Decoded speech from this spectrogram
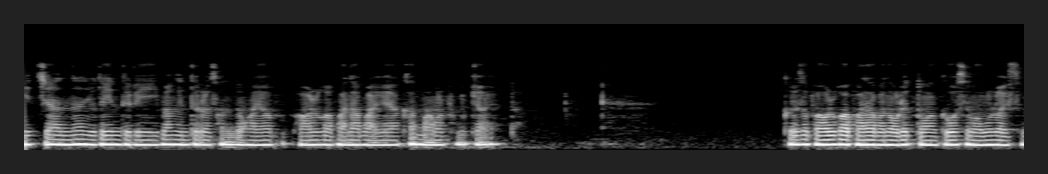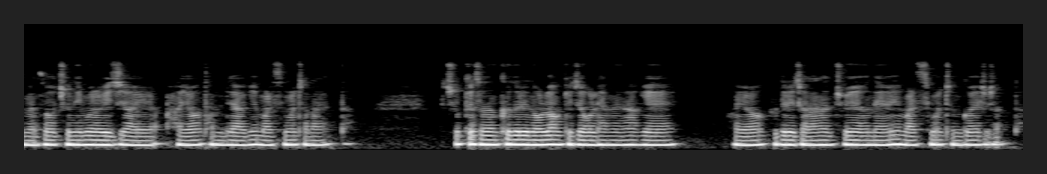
믿지 않는 유대인들이 이방인들을 선동하여 바울과 바나바에게 악한 마음을 품게 하였다. 그래서 바울과 바나바는 오랫동안 그곳에 머물러 있으면서 주님을 의지하여 담대하게 말씀을 전하였다. 주께서는 그들이 놀라운 기적을 행하게 하여 그들이 전하는 주의 은혜의 말씀을 증거해 주셨다.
